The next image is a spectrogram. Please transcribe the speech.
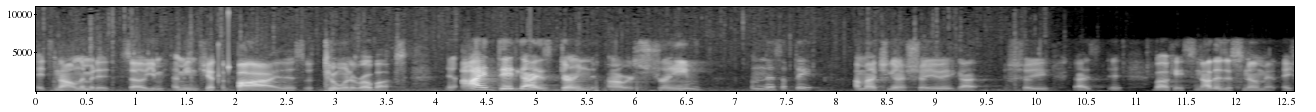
it's not limited. So you, I mean, you have to buy this with 200 Robux. And I did, guys, during our stream on this update. I'm actually gonna show you it, guys. Show you guys it. But okay, so now there's a snowman, a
